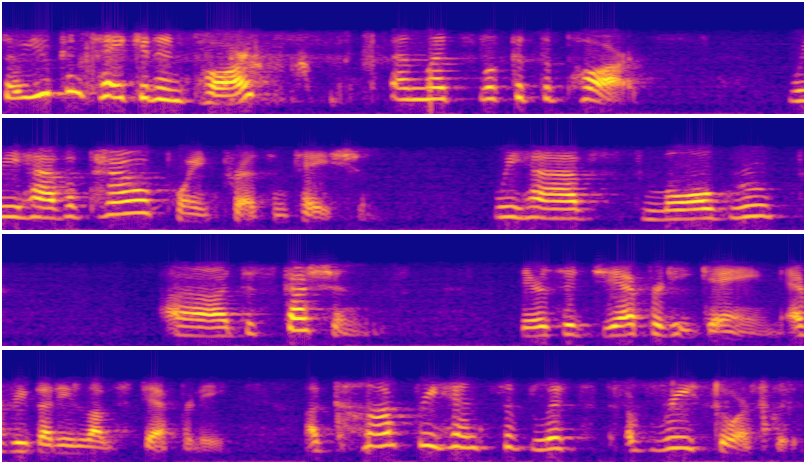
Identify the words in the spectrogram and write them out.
So you can take it in parts, and let's look at the parts. We have a PowerPoint presentation we have small group uh, discussions. There's a Jeopardy game. Everybody loves Jeopardy. A comprehensive list of resources.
